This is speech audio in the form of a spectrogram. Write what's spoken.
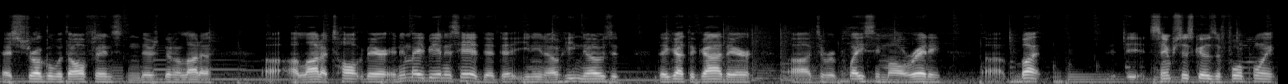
has struggled with offense, and there's been a lot of uh, a lot of talk there, and it may be in his head that, that you know he knows that they got the guy there uh, to replace him already. Uh, but it, San Francisco is a four-point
